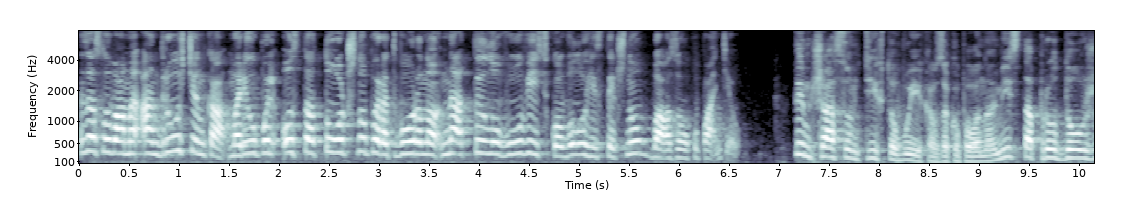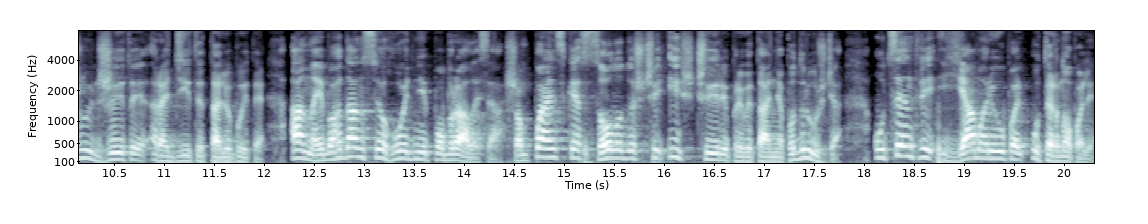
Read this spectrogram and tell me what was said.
За словами Андрющенка, Маріуполь остаточно перетворено на тилову військово-логістичну базу окупантів. Тим часом ті, хто виїхав з окупованого міста, продовжують жити, радіти та любити. Анна і Богдан сьогодні побралися: шампанське, солодощі і щирі привітання подружжя. У центрі Я Маріуполь у Тернополі.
